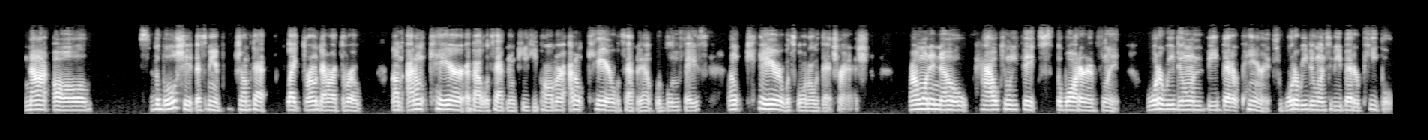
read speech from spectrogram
not all the bullshit that's being jumped at, like thrown down our throat. Um, I don't care about what's happening with Keke Palmer. I don't care what's happening with Blueface. I don't care what's going on with that trash. I want to know how can we fix the water in Flint? What are we doing to be better parents? What are we doing to be better people?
